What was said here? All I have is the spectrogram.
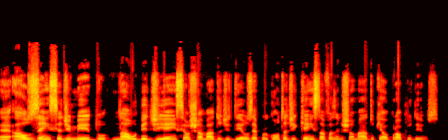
é, a ausência de medo na obediência ao chamado de Deus é por conta de quem está fazendo o chamado, que é o próprio Deus.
